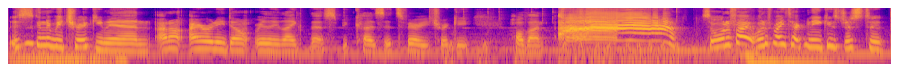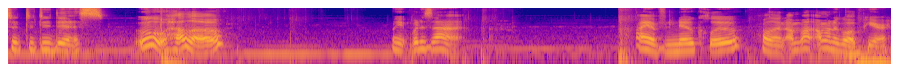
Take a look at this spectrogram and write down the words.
This is gonna be tricky, man. I don't. I already don't really like this because it's very tricky. Hold on. Ah! So what if I? What if my technique is just to to, to do this? Ooh, hello. Wait, what is that? I have no clue. Hold on, I'm, I'm gonna go up here.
